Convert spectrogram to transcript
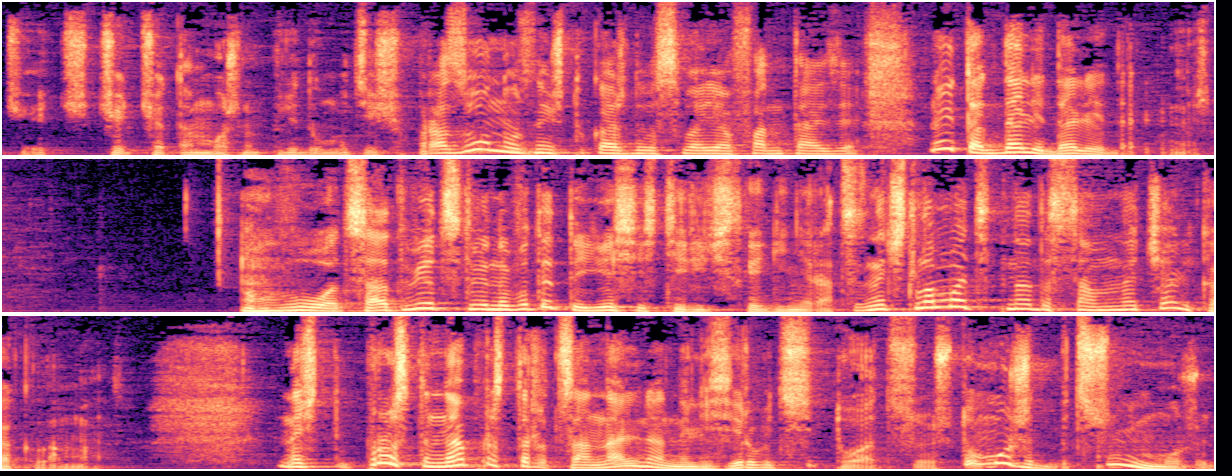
что там можно придумать еще про зону, значит, у каждого своя фантазия, ну и так далее, далее, далее. Значит. Вот, соответственно, вот это и есть истерическая генерация. Значит, ломать это надо в самом начале, как ломать? Значит, просто-напросто рационально анализировать ситуацию. Что может быть, что не может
